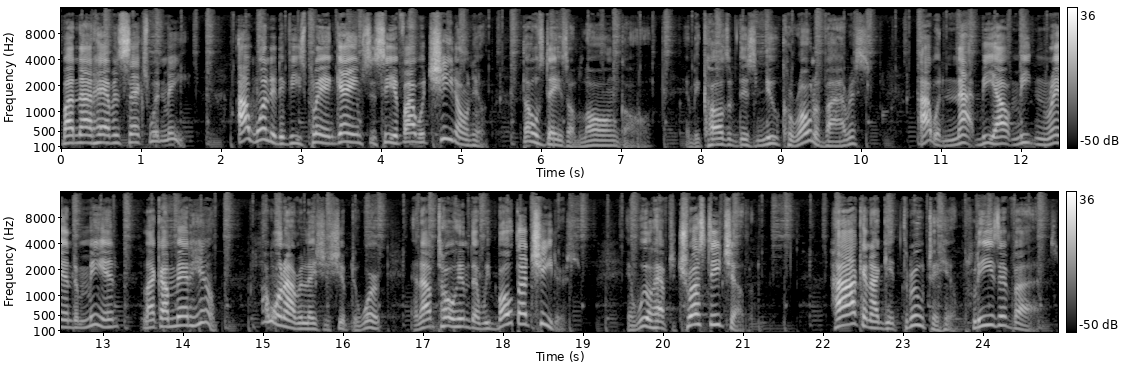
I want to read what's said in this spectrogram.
by not having sex with me. I wondered if he's playing games to see if I would cheat on him. Those days are long gone. And because of this new coronavirus, I would not be out meeting random men like I met him. I want our relationship to work, and I've told him that we both are cheaters and we'll have to trust each other. How can I get through to him? Please advise.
